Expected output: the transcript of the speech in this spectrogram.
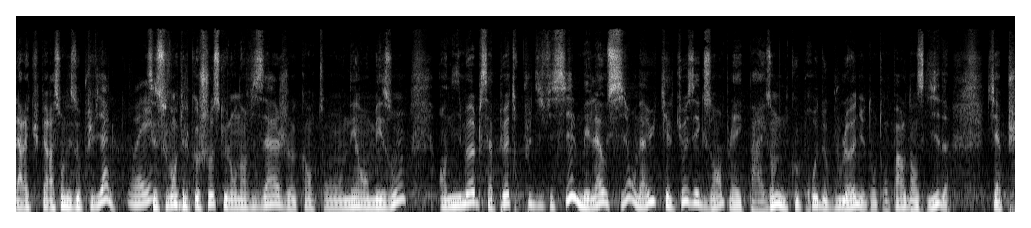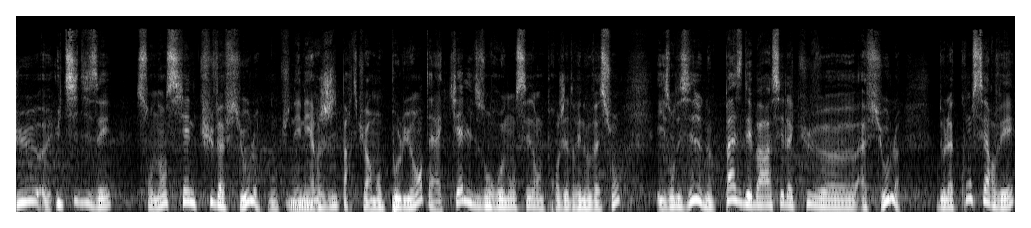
récupération des eaux pluviales. C'est souvent quelque chose que l'on envisage quand on est en maison. En immeuble, ça peut être plus difficile, mais là aussi, on a eu quelques exemples avec par exemple une copro de Boulogne dont on parle dans ce guide qui a pu utiliser son ancienne cuve à fioul, donc une mmh. énergie particulièrement polluante à laquelle ils ont renoncé dans le projet de rénovation. Et ils ont décidé de ne pas se débarrasser de la cuve euh, à fioul, de la conserver,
